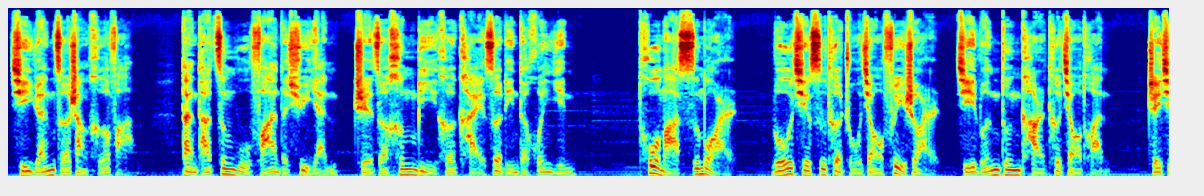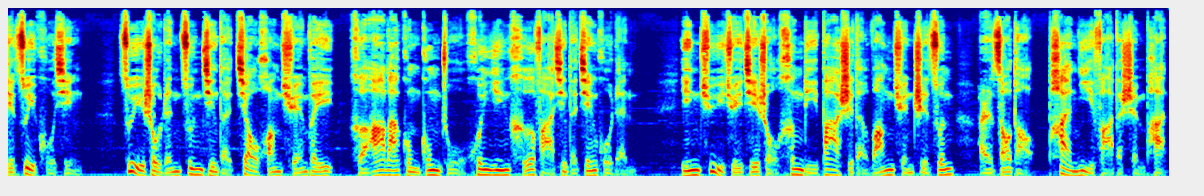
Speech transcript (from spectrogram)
其原则上合法，但他憎恶法案的序言，指责亨利和凯瑟琳的婚姻。托马斯·莫尔、罗切斯特主教费舍尔及伦敦卡尔特教团这些最苦行。最受人尊敬的教皇权威和阿拉贡公主婚姻合法性的监护人，因拒绝接受亨利八世的王权至尊而遭到叛逆法的审判，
